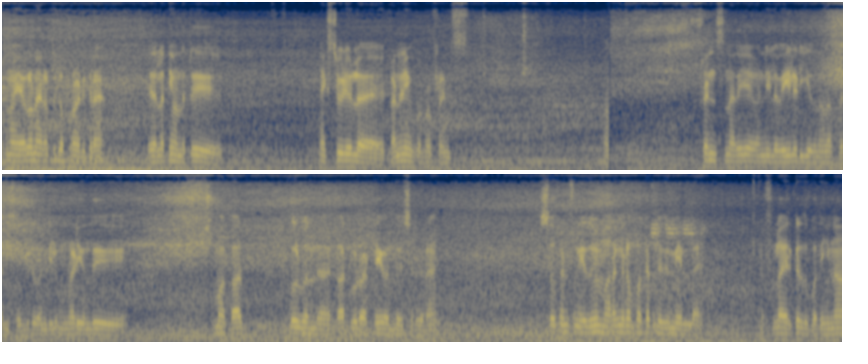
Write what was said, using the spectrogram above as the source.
இன்னும் எவ்வளோ நேரத்துக்கு அப்புறம் எடுக்கிறேன்? இது எல்லாத்தையும் வந்துட்டு நெக்ஸ்ட் வீடியோவில் கண்டினியூ பண்ணுறோம் ஃப்ரெண்ட்ஸ் ஃப்ரெண்ட்ஸ் நிறைய வண்டியில் வெயில் அடிக்கிறதுனால ஃப்ரெண்ட்ஸ் வந்துட்டு வண்டியில் முன்னாடி வந்து சும்மா கார் போர்டு வந்த கார்ட்போர்டு அட்டையே வந்து வச்சுருக்கிறேன். ஸோ ஃப்ரெண்ட்ஸ் இங்கே எதுவுமே மரங்கிற பக்கத்தில் எதுவுமே இல்லை. ஃபுல்லாக இருக்கிறது பார்த்திங்கன்னா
